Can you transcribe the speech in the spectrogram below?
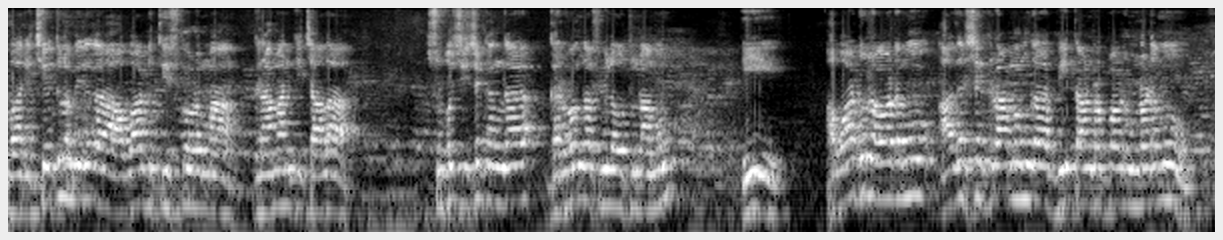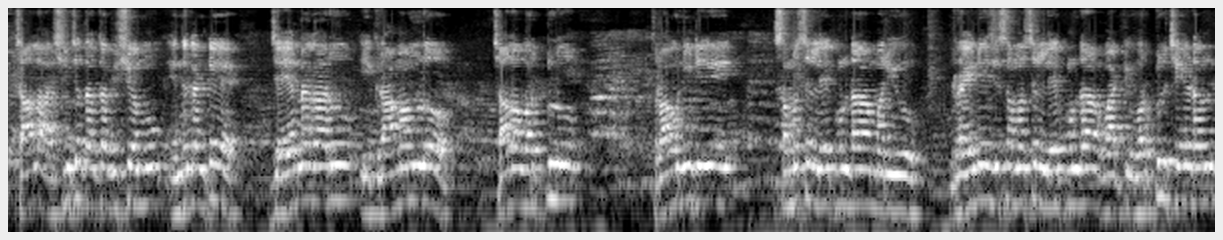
వారి చేతుల మీదుగా అవార్డు తీసుకోవడం మా గ్రామానికి చాలా శుభసూచకంగా గర్వంగా ఫీల్ అవుతున్నాము. ఈ అవార్డు రావడము ఆదర్శ గ్రామంగా బి తాండ్రపాడు ఉండడము చాలా హర్షించదగ్గ విషయము. ఎందుకంటే జయన్న గారు ఈ గ్రామంలో చాలా వర్కులు త్రాగునీటి సమస్యలు లేకుండా మరియు డ్రైనేజీ సమస్యలు లేకుండా వాటి వర్కులు చేయడం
